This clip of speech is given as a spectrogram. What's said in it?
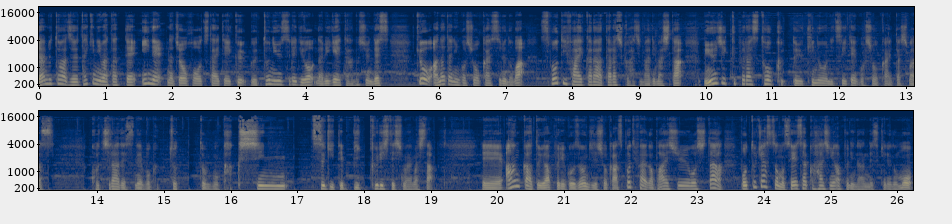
ジャンル問わず多岐にわたっていいねな情報を伝えていくグッドニュースレディオナビゲーターのしゅんです。今日あなたにご紹介するのは Spotify から新しく始まりましたミュージックプラストークという機能についてご紹介いたします。こちらですね、僕ちょっともう確信すぎてびっくりしてしまいました。えー、アンカーというアプリご存知でしょうか？Spotify が買収をしたポッドキャストの制作配信アプリなんですけれども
